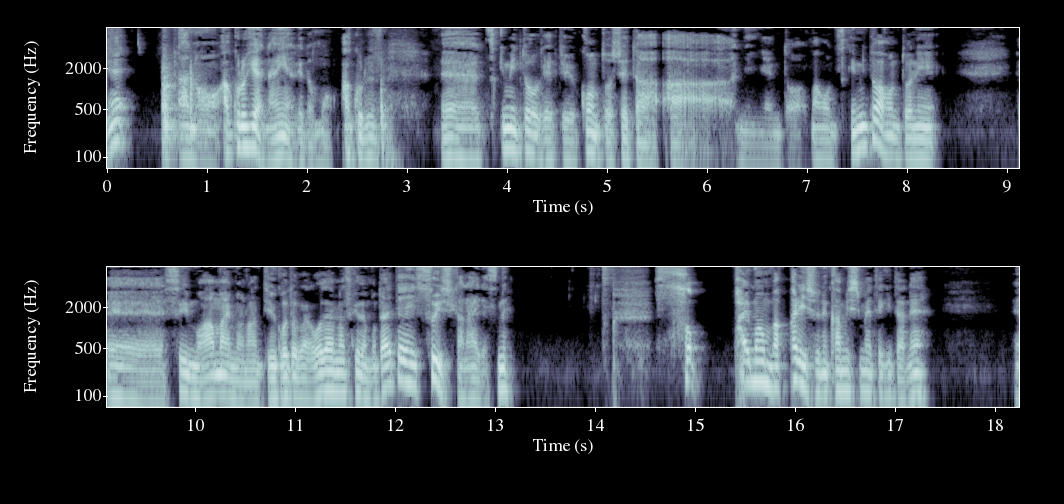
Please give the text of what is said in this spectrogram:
ね。あの、アクル日はないんやけども、アクル、えー、月見峠というコントをしてたあ人間と、まあ、月見とは本当に、えー、水も甘いもなんていうことがございますけども、大体水しかないですね。そっぱいもんばっかり一緒に噛み締めてきたね。え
